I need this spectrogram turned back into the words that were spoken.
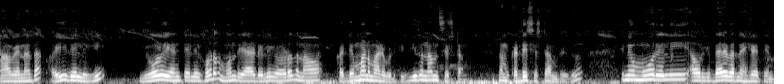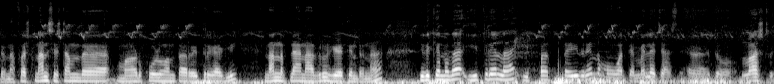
ನಾವೇನದ ಐದು ಎಲ್ಲಿಗೆ, ಏಳು ಎಂಟು ಎಲ್ಲಿಗೆ ಹೊಡೆದು ಮುಂದೆ ಎರಡು ಎಲ್ಲಿಗೆ ಹೊಡೆದು ನಾವು ಕಡ್ಡಿ ಮಣ್ಣು ಮಾಡಿಬಿಡ್ತೀವಿ. ಇದು ನಮ್ಮ ಸಿಸ್ಟಮ್ ನಮ್ಮ ಕಡ್ಡಿ ಸಿಸ್ಟಮ್ ರೀ ಇದು. ನೀವು ಮೂರು ಎಲ್ಲಿ ಅವ್ರಿಗೆ ಬೇರೆ ಬೇರೆನೇ ಹೇಳ್ತೀನಿ ರೀ ನಾ. ಫಸ್ಟ್ ನನ್ನ ಸಿಸ್ಟಮ್ದ ಮಾಡ್ಕೊಳ್ಳುವಂಥ ರೈತರಿಗಾಗಲಿ, ನನ್ನ ಪ್ಲ್ಯಾನ್ ಆದರೂ ಹೇಳ್ತೀನಿ ರೀ ನಾ. ಇದಕ್ಕೇನದ? ಈ ಥರ ಎಲ್ಲ ಇಪ್ಪತ್ತೈದರಿಂದ ಮೂವತ್ತು ಎಂ ಎಲ್ ಎ ಜಾಸ್ತಿ ಇದು ಲಾಸ್ಟ್ ರೀ.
